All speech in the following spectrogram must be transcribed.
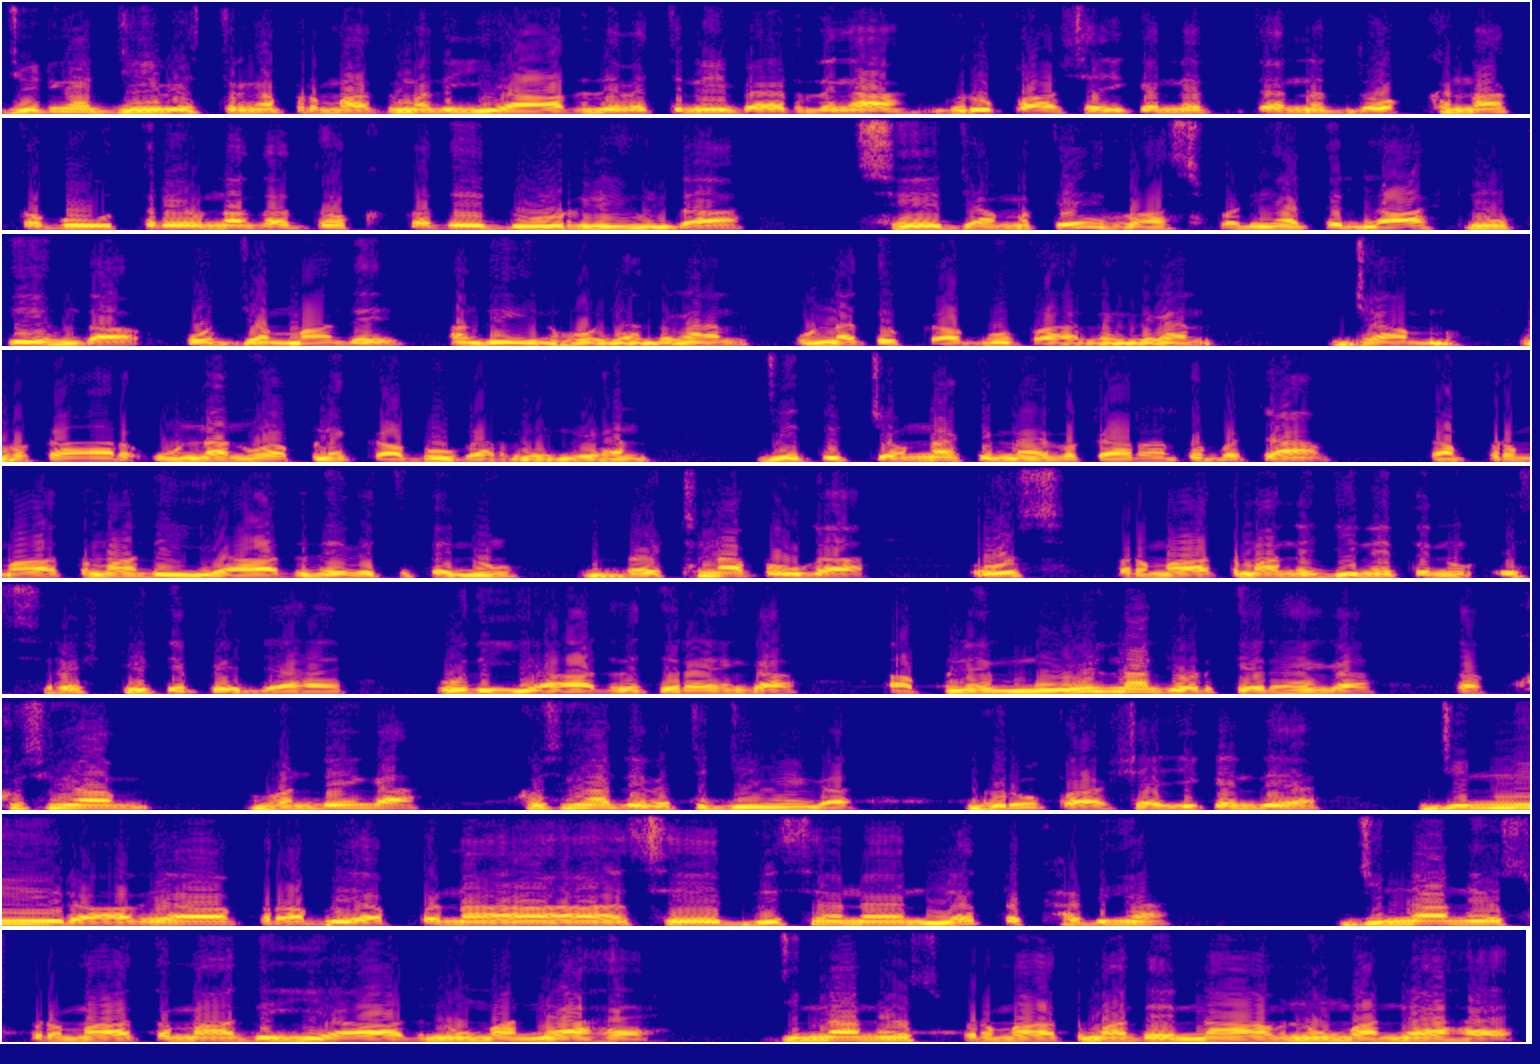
ਜਿਹੜੀਆਂ ਜੀਵ ਇਸਤਰੀਆਂ ਪ੍ਰਮਾਤਮਾ ਦੀ ਯਾਦ ਦੇ ਵਿੱਚ ਨਹੀਂ ਬੈਠਦੀਆਂ, ਗੁਰੂ ਪਾਤਸ਼ਾਹ ਜੀ ਕਹਿੰਦੇ, ਤਿੰਨ ਦੁੱਖ ਨਾ ਕਬੂ ਉਤਰੇ, ਉਹਨਾਂ ਦਾ ਦੁੱਖ ਕਦੇ ਦੂਰ ਨਹੀਂ ਹੁੰਦਾ। ਸੇ ਜੰਮ ਕੇ ਵਸ ਪੜੀਆਂ ਤੇ ਲਾਸਟ ਨੂੰ ਕੀ ਹੁੰਦਾ? ਉਹ ਜੰਮਾਂ ਦੇ ਅਧੀਨ ਹੋ ਜਾਂਦੀਆਂ ਹਨ, ਉਹਨਾਂ ਤੇ ਉਹ ਕਾਬੂ ਪਾ ਲੈਂਦੇ ਹਨ। ਜੰਮ, ਵਕਾਰ ਉਹਨਾਂ ਨੂੰ ਆਪਣੇ ਕਾਬੂ ਕਰ ਲੈਂਦੇ ਹਨ। ਜੇ ਤੂੰ ਚਾਹੁੰਦਾ ਕਿ ਮੈਂ ਵਕਾਰਾਂ ਤੋਂ ਬਚਾਂ, ਤਾਂ ਪ੍ਰਮਾਤਮਾ ਦੀ ਯਾਦ ਦੇ ਵਿੱਚ ਤੈਨੂੰ ਬੈਠਣਾ ਪਊਗਾ। ਉਸ ਪਰਮਾਤਮਾ ਨੇ ਜਿਹਨੇ ਤੈਨੂੰ ਇਸ ਸ੍ਰਿਸ਼ਟੀ ਤੇ ਭੇਜਿਆ ਹੈ, ਉਹਦੀ ਯਾਦ ਵਿੱਚ ਰਹੇਗਾ, ਆਪਣੇ ਮੂਲ ਨਾਲ ਜੁੜ ਕੇ ਰਹੇਗਾ, ਤਾਂ ਖੁਸ਼ੀਆਂ ਵੰਡੇਗਾ, ਖੁਸ਼ੀਆਂ ਦੇ ਵਿੱਚ ਜੀਵੇਂਗਾ। ਗੁਰੂ ਪਾਤਸ਼ਾਹ ਜੀ ਕਹਿੰਦੇ ਆ, ਜਿੰਨੀ ਰਾਵਿਆ ਪ੍ਰਭ ਆਪਣਾ ਸੇ ਦਿਸਨ ਨਿਤ ਖੜੀਆਂ, ਜਿਨ੍ਹਾਂ ਨੇ ਉਸ ਪ੍ਰਮਾਤਮਾ ਦੀ ਯਾਦ ਨੂੰ ਮੰਨਿਆ ਹੈ, ਜਿਨ੍ਹਾਂ ਨੇ ਉਸ ਪ੍ਰਮਾਤਮਾ ਦੇ ਨਾਮ ਨੂੰ ਮੰਨਿਆ ਹੈ,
